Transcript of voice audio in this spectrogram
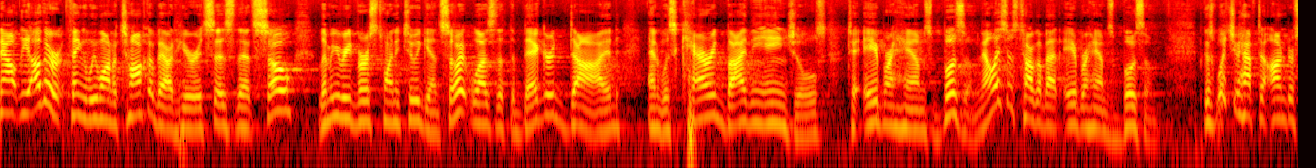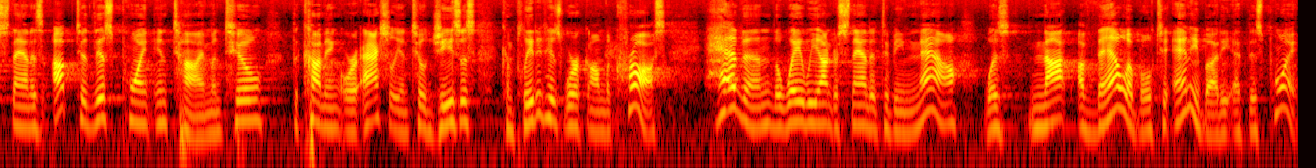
Now, the other thing that we want to talk about here, it says that so, let me read verse 22 again. So it was that the beggar died and was carried by the angels to Abraham's bosom. Now, let's just talk about Abraham's bosom. Because what you have to understand is up to this point in time, until the coming, or actually until Jesus completed his work on the cross, heaven, the way we understand it to be now, was not available to anybody at this point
